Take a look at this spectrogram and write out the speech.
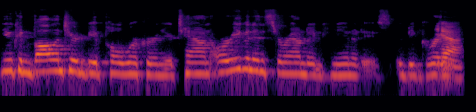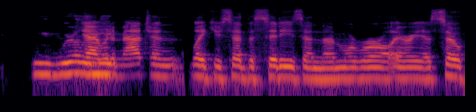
you can volunteer to be a poll worker in your town or even in surrounding communities. It'd be great. Yeah. We really Yeah, I would imagine, like you said, the cities and the more rural areas. So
